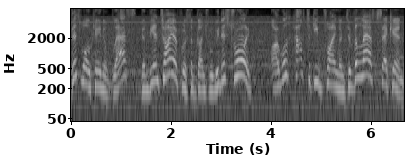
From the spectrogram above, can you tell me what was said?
this volcano blasts, then the entire Fursatganj will be destroyed. I will have to keep trying until the last second.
